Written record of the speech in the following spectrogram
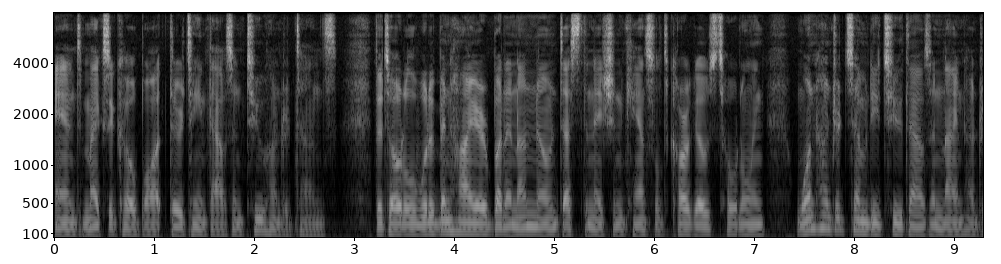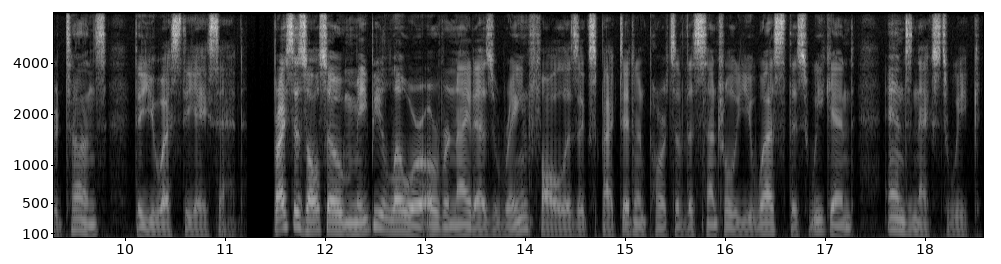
And Mexico bought 13,200 tons. The total would have been higher, but an unknown destination canceled cargoes totaling 172,900 tons, the USDA said. Prices also may be lower overnight as rainfall is expected in parts of the central U.S. this weekend and next week.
